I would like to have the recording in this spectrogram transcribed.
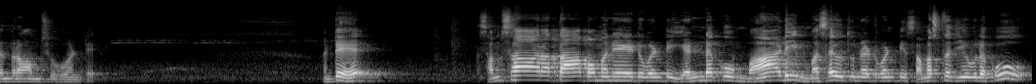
చంద్రాంశు అంటే. అంటే సంసార తాపం అనేటువంటి ఎండకు మాడి మసవుతున్నటువంటి సమస్త జీవులకు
